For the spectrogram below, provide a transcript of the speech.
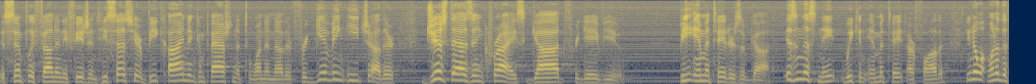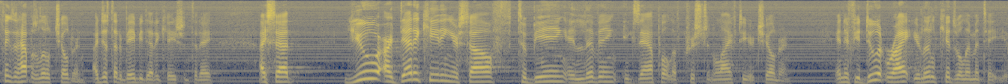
is simply found in Ephesians. He says here, Be kind and compassionate to one another, forgiving each other, just as in Christ God forgave you. Be imitators of God. Isn't this neat? We can imitate our Father. You know what? One of the things that happens with little children, I just did a baby dedication today. I said, You are dedicating yourself to being a living example of Christian life to your children. And if you do it right, your little kids will imitate you.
